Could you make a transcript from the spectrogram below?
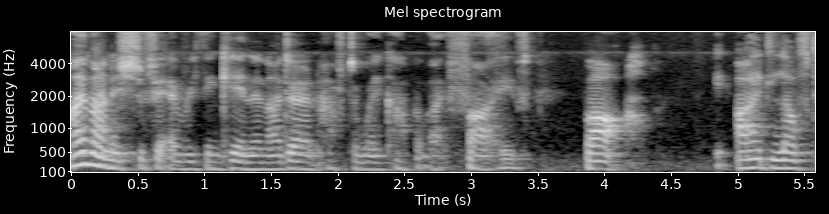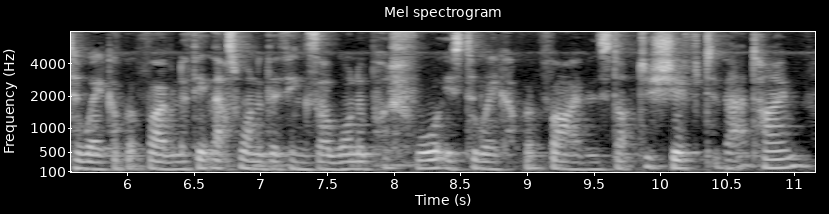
I managed to fit everything in and I don't have to wake up at like five, but I'd love to wake up at five. And I think that's one of the things I want to push for is to wake up at five and start to shift to that time.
